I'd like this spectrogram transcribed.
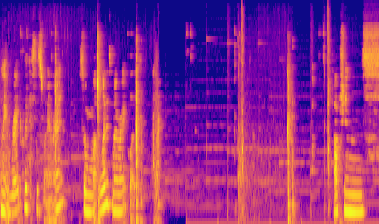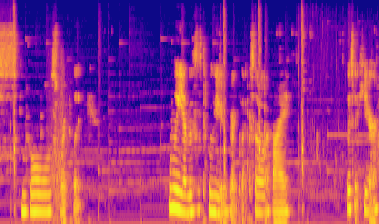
Wait, right click is this way, right? So my, what is my right click? Options, controls, right click. Well, yeah, this is typically right click, so if I place it here.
